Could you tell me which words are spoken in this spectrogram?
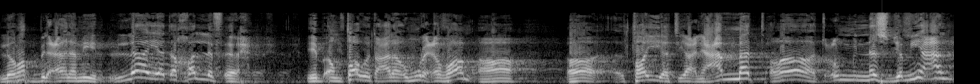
لرب العالمين. لا يتخلف احد يبقى انطوت على أمور عظام. آه. آه. طيت يعني عمت. آه. تعم الناس جميعا.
